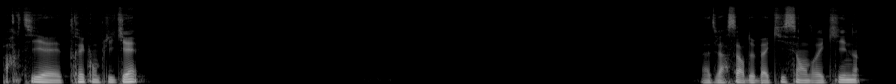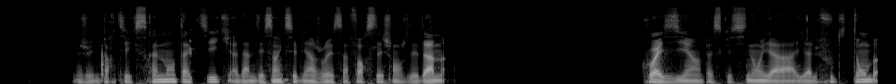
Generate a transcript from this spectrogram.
partie est très compliquée. L'adversaire de Baki, c'est André Keane. J'ai une partie extrêmement tactique. À dame D5, c'est bien joué. Ça force l'échange des dames. quasi, hein, parce que sinon il y a, y a le fou qui tombe.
